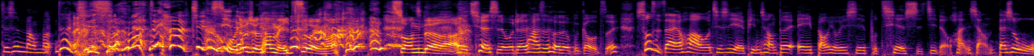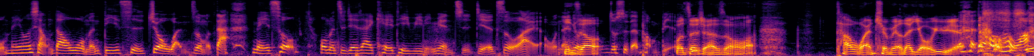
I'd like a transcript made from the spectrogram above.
这是茫茫，这很清醒，这个很清醒。我就觉得他没醉吗？装的啦。也确实，我觉得他是喝的不够醉。说实在的话，我其实也平常对 A 保有一些不切实际的幻想，但是我没有想到我们第一次就玩这么大。没错，我们直接在 KTV 里面直接做爱，我男友就睡在旁边。我最喜欢什么吗？他完全没有在犹豫，哎，哦，好啊。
